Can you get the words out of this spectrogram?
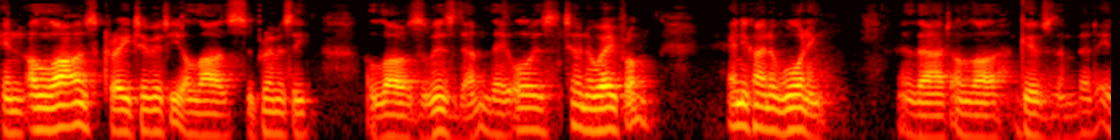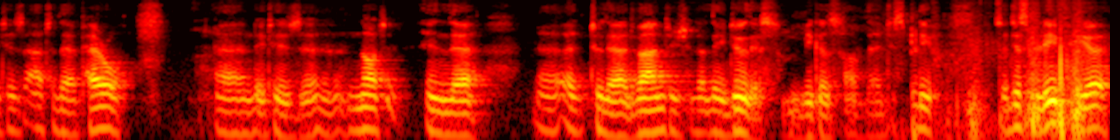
in Allah's creativity, Allah's supremacy, Allah's wisdom, they always turn away from any kind of warning that Allah gives them. But it is at their peril, and it is uh, not in their uh, to their advantage that they do this because of their disbelief. So disbelief here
